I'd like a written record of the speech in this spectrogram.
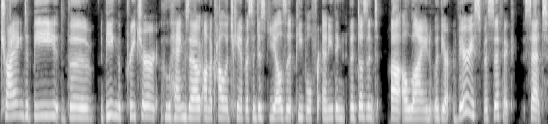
Trying to be the being the preacher who hangs out on a college campus and just yells at people for anything that doesn't uh, align with your very specific set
